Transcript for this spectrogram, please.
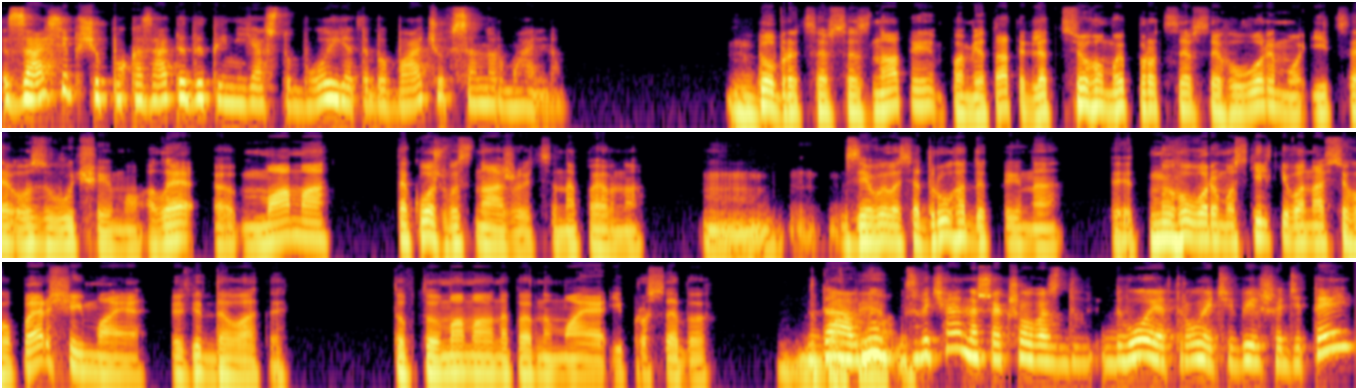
засіб, щоб показати дитині: я з тобою, я тебе бачу, все нормально. Добре, це все знати, пам'ятати. Для цього ми про це все говоримо і це озвучуємо. Але е, мама також виснажується, напевно. З'явилася друга дитина. Е, Ми говоримо, скільки вона всього першій має віддавати. Тобто, мама, напевно, має і про себе Да, дбати. ну, звичайно, що якщо у вас двоє, троє чи більше дітей,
